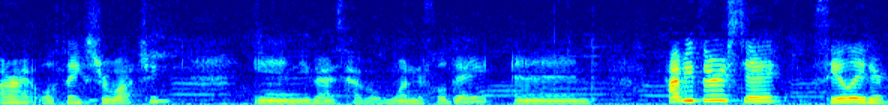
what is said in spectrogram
All right. Well, thanks for watching, and you guys have a wonderful day and happy Thursday. See you later.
